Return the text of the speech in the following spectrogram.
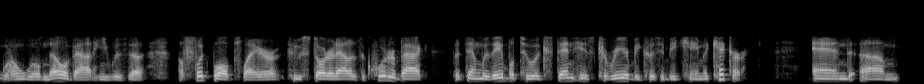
will, will know about. He was a, a football player who started out as a quarterback, but then was able to extend his career because he became a kicker. And um,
